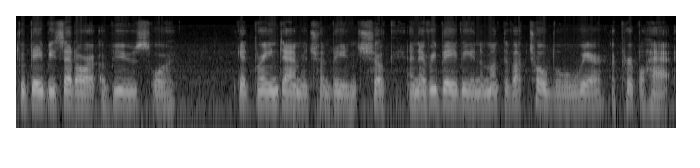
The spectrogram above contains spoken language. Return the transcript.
for babies that are abused or get brain damage from being shook. And every baby in the month of October will wear a purple hat.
